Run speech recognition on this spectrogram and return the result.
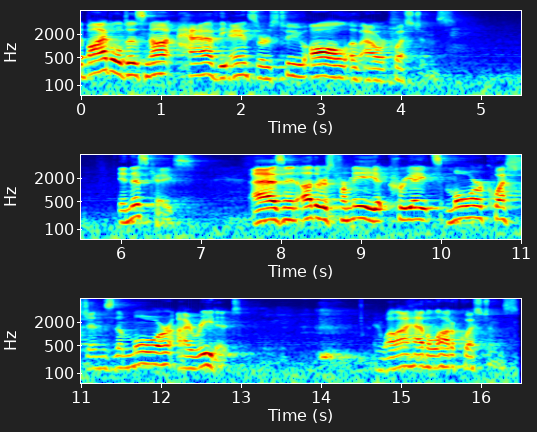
the Bible does not have the answers to all of our questions. In this case, as in others for me, it creates more questions the more I read it. While I have a lot of questions,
